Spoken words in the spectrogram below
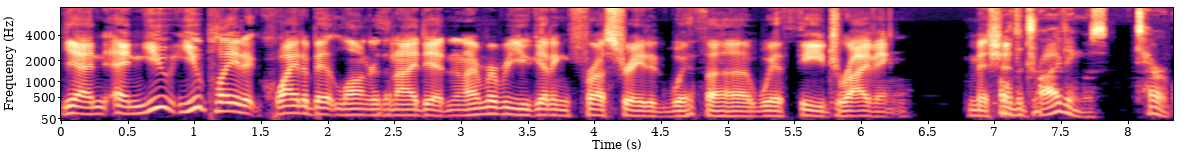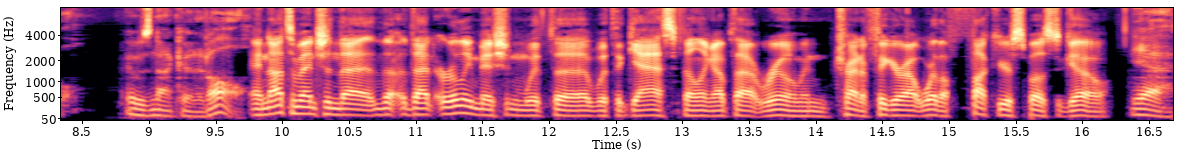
yeah, and, and you you played it quite a bit longer than I did, and I remember you getting frustrated with uh with the driving mission. oh, the driving was terrible. It was not good at all. and not to mention that th- that early mission with the with the gas filling up that room and trying to figure out where the fuck you're supposed to go. Yeah,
